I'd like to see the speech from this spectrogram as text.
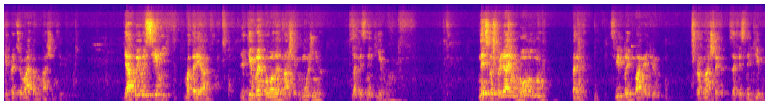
і працювати на нашій землі. Дякую усім матерям, які виховали наших мужніх захисників. Низько схиляємо голову перед світлою пам'яттю про наших захисників,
